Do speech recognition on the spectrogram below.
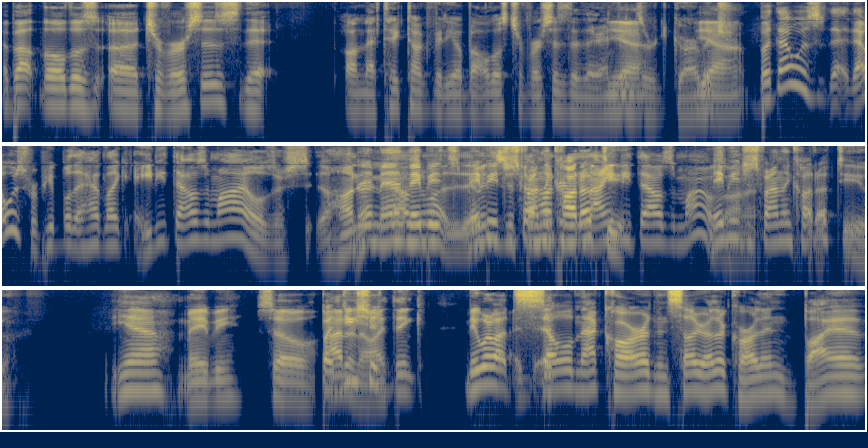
about all those uh, traverses that on that TikTok video about all those traverses that their engines Yeah. are garbage. Yeah, but that was that, that was for people that had like eighty thousand miles or a hundred. man, maybe it's- maybe it just finally caught up to you. Ninety thousand miles. Maybe it just it. finally caught up to you. Yeah, maybe. So But I you don't know. I think Maybe what about It- selling that car, then sell your other car, then buy a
